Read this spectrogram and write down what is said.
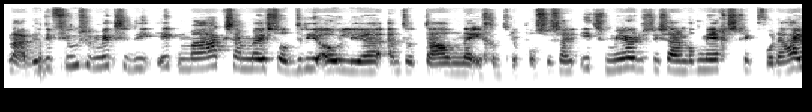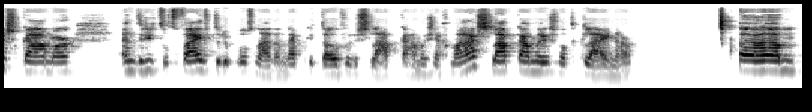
nou, de diffuser mixen die ik maak zijn meestal drie oliën en totaal negen druppels. Ze zijn iets meer, dus die zijn wat meer geschikt voor de huiskamer. En drie tot vijf druppels, nou dan heb je het over de slaapkamer, zeg maar. Slaapkamer is wat kleiner. Um,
